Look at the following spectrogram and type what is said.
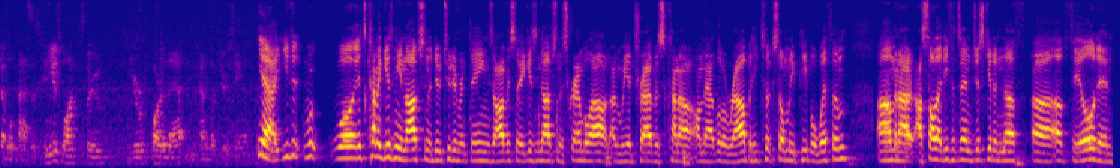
shovel passes. Can you just walk us through your part of that and kind of what you're seeing? Yeah, you just, well, it kind of gives me an option to do two different things. Obviously, it gives me an option to scramble out, and we had Travis kind of on that little route, but he took so many people with him. Um, and I, I saw that defense end just get enough uh, upfield, and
